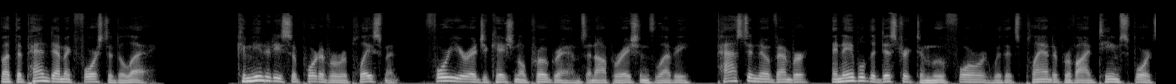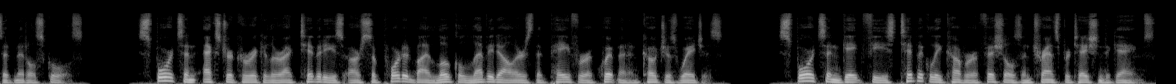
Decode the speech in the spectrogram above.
but the pandemic forced a delay. Community support of a replacement, four year educational programs and operations levy, passed in November, enabled the district to move forward with its plan to provide team sports at middle schools. Sports and extracurricular activities are supported by local levy dollars that pay for equipment and coaches' wages. Sports and gate fees typically cover officials and transportation to games.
